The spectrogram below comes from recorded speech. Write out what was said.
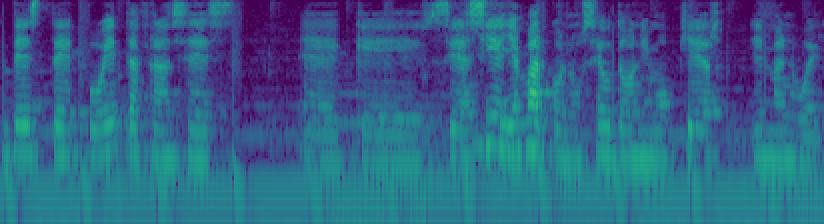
de este poeta francés eh, que se hacía llamar con un seudónimo Pierre Emmanuel.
